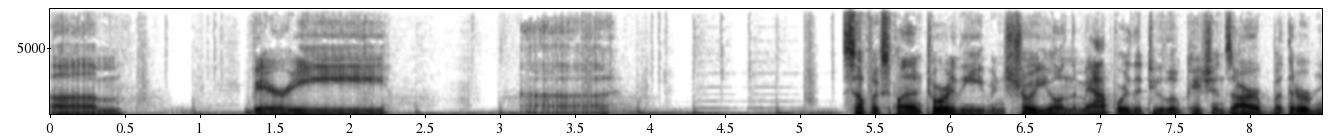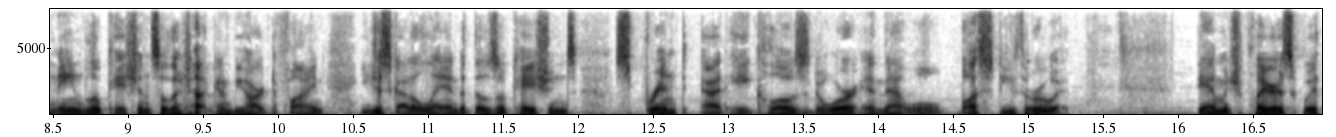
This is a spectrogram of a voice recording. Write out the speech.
Um, very uh, self explanatory. They even show you on the map where the two locations are, but they're named locations, so they're not going to be hard to find. You just got to land at those locations, sprint at a closed door, and that will bust you through it. Damage players with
